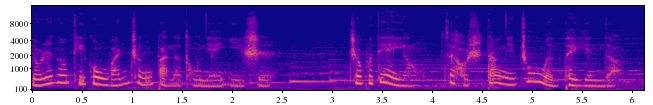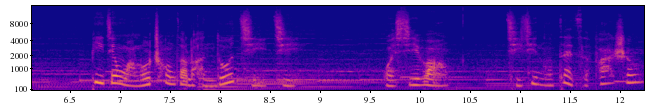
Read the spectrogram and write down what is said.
有人能提供完整版的童年仪式。这部电影最好是当年中文配音的。毕竟网络创造了很多奇迹，我希望奇迹能再次发生。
